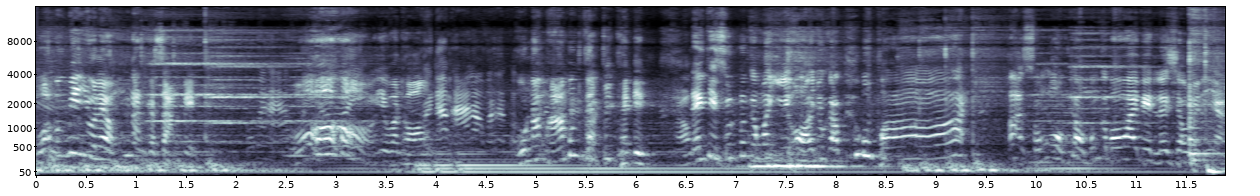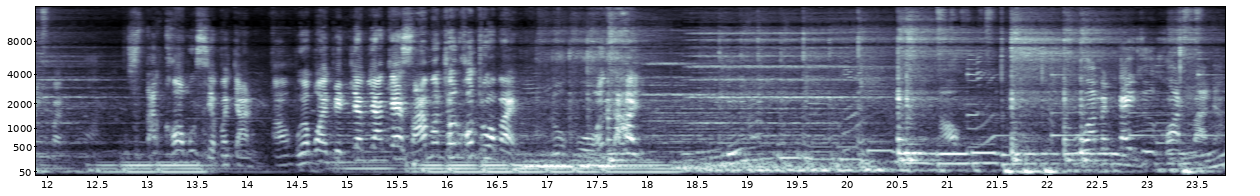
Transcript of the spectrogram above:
หัวมึงมีอยู่แล้วมึงนั่นกระสังเป็ดโอ้ยวันทอง กูนำหามึงจากพลิกแผ่นดินในที่สุดมึงก็มาอีอ๋ออยู่กับอุปาทพระสงฆ์องค์เจ้ามึงก็มาไหว้เบ็ดเลยเชียวเลยนี่ยังบัดตัดคอมึงเสียบประจันเอาเบื่อบ่อยเป็นเยี่ยมยางแกสามัญชนคนทั่วไปลูกผัวมึงตายเอาผัวมันใกล้คือคอนบ้านเนี่ย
